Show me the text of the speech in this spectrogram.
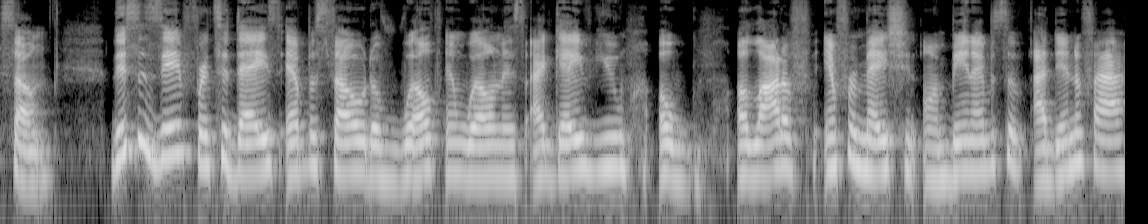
So, this is it for today's episode of Wealth and Wellness. I gave you a, a lot of information on being able to identify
